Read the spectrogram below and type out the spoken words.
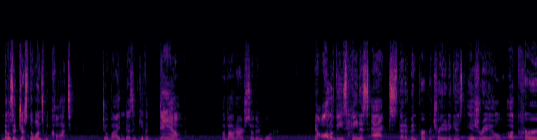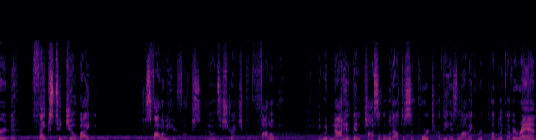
And those are just the ones we caught. Joe Biden doesn't give a damn about our southern border. Now, all of these heinous acts that have been perpetrated against Israel occurred thanks to Joe Biden. Just follow me here, folks. I know it's a stretch, but follow me. It would not have been possible without the support of the Islamic Republic of Iran,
